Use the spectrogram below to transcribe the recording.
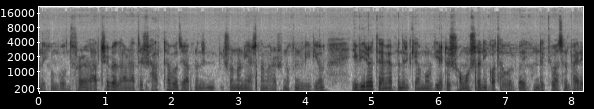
আলাইকুম বন্ধুরা রাত্রেবেলা রাতের সাতটা বাজে আপনাদের জন্য নিয়ে আসলাম আর একটা নতুন ভিডিও এই ভিডিওতে আমি আপনাদেরকে মুরগির একটা সমস্যা নিয়ে কথা বলব। এখন দেখতে পাচ্ছেন বাইরে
